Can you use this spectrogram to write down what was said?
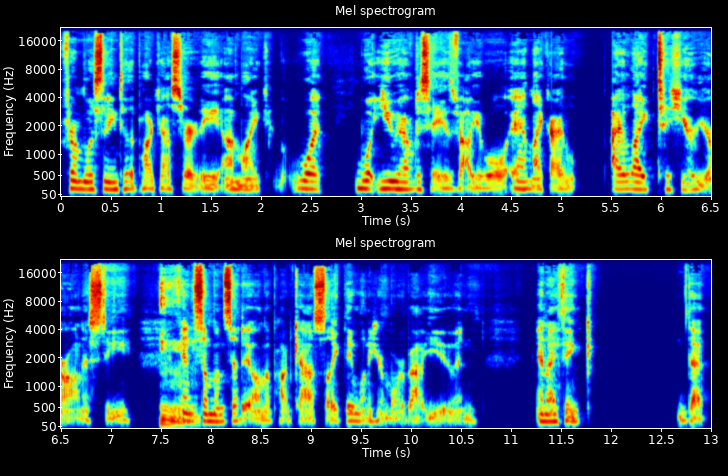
From listening to the podcast already, I'm like, what what you have to say is valuable, and like I I like to hear your honesty. Mm, And someone said it on the podcast, like they want to hear more about you, and and I think that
